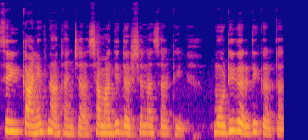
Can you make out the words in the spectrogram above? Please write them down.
श्री कानिफनाथांच्या समाधी दर्शनासाठी मोठी गर्दी करतात.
